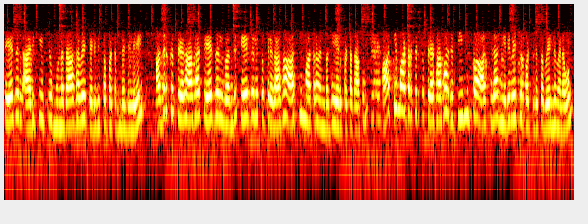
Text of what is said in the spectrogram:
தேர்தல் அறிக்கைக்கு முன்னதாகவே தெரிவிக்கப்பட்டிருந்த நிலையில் அதற்கு பிறகாக தேர்தல் வந்து தேர்தலுக்கு பிறகாக ஆட்சி மாற்றம் என்பது ஏற்பட்டதாகும் ஆட்சி மாற்றத்திற்கு பிறகாக அது திமுக ஆட்சிதான் நிறைவேற்றப்பட்டிருக்க வேண்டும் எனவும்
